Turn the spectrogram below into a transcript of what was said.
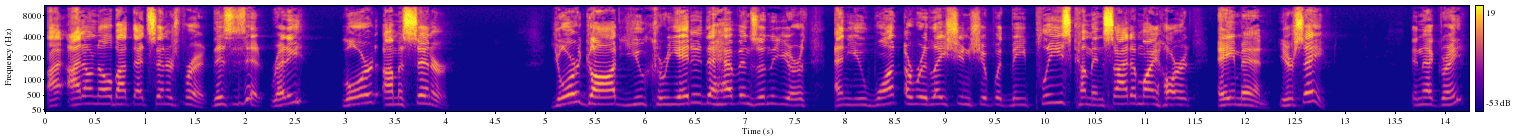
I, I don't know about that sinner's prayer. This is it. Ready? Lord, I'm a sinner. You're God, you created the heavens and the earth, and you want a relationship with me. Please come inside of my heart. Amen. You're saved. Isn't that great?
